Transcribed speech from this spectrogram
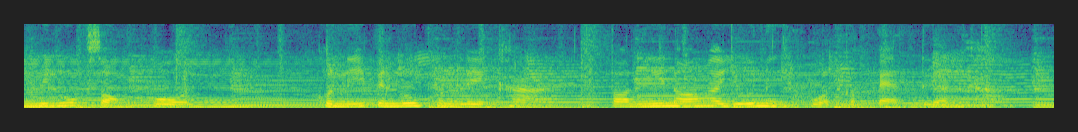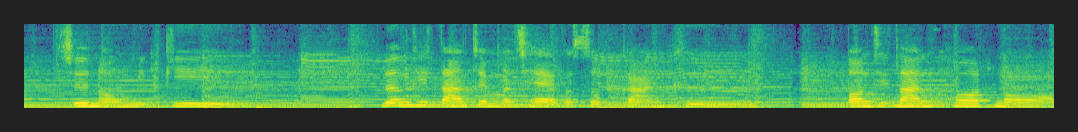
นมีลูกสองคน คนนี้เป็นลูกคนเล็กค่ะ ตอนนี้น้องอายุหนึ่งขวบกับ 8 เดือนค่ะ ชื่อน้องมิกกี้ เรื่องที่ตาลจะมาแชร์ประสบการณ์คือ ตอนที่ตาลคลอดน้อง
